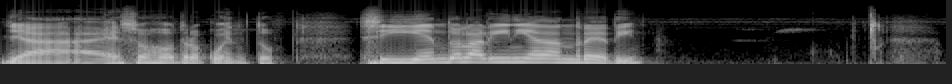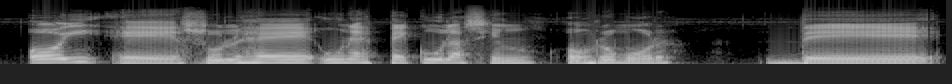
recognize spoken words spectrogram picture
ya, eso es otro cuento. Siguiendo la línea de Andretti, hoy eh, surge una especulación o rumor de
